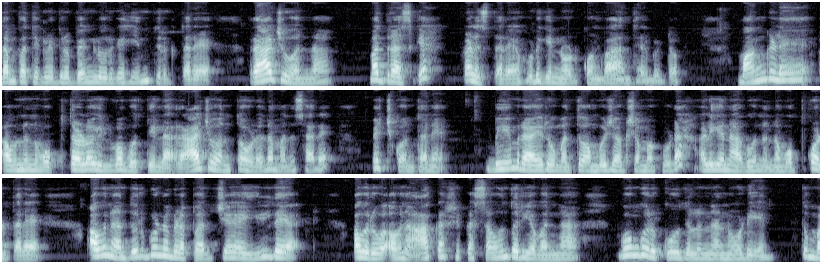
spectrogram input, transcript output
ದಂಪತಿಗಳಿಬ್ರು ಬೆಂಗಳೂರಿಗೆ ಹಿಂತಿರುಗ್ತಾರೆ. ರಾಜುವನ್ನ ಮದ್ರಾಸ್ಗೆ ಕಳಿಸ್ತಾರೆ ಹುಡುಗಿನ ನೋಡ್ಕೊಂಡು ಬಾ ಅಂತ ಹೇಳ್ಬಿಟ್ಟು. ಮಂಗಳೇ ಅವನನ್ನು ಒಪ್ತಾಳೋ ಇಲ್ವೋ ಗೊತ್ತಿಲ್ಲ. ರಾಜು ಅಂತ ಅವಳನ್ನ ಮನಸಾರೆ ಮೆಚ್ಕೊತಾನೆ. ಭೀಮರಾಯರು ಮತ್ತು ಅಂಬುಜಾಕ್ಷಮ್ಮ ಕೂಡ ಅಳಿಯನಾಗುವನನ್ನು ಒಪ್ಕೊಳ್ತಾರೆ. ಅವನ ದುರ್ಗುಣಗಳ ಪರಿಚಯ ಇಲ್ಲದೆ ಅವರು ಅವನ ಆಕರ್ಷಕ ಸೌಂದರ್ಯವನ್ನ, ಗುಂಗುರು ಕೂದಲನ್ನ ನೋಡಿ ತುಂಬ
